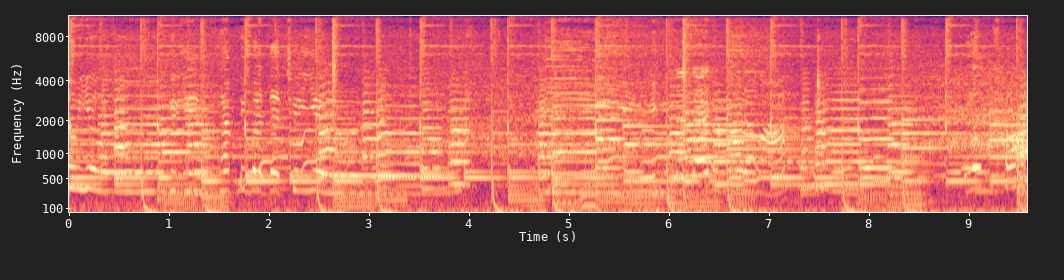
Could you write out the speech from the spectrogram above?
to you กินกิน Happy birthday to you นี่จะได้ทำได้แล้วนะลูกชอบ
